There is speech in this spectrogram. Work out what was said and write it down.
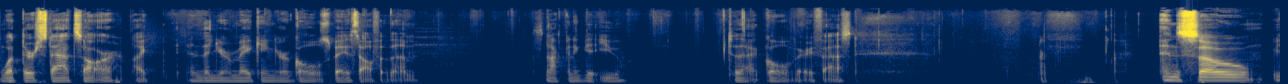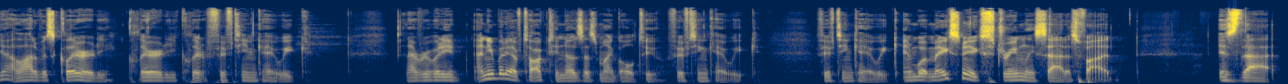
what their stats are, like, and then you're making your goals based off of them. It's not going to get you to that goal very fast. And so, yeah, a lot of it's clarity, clarity, clear, 15K a week. And everybody, anybody I've talked to knows that's my goal too 15K a week. 15K a week. And what makes me extremely satisfied is that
